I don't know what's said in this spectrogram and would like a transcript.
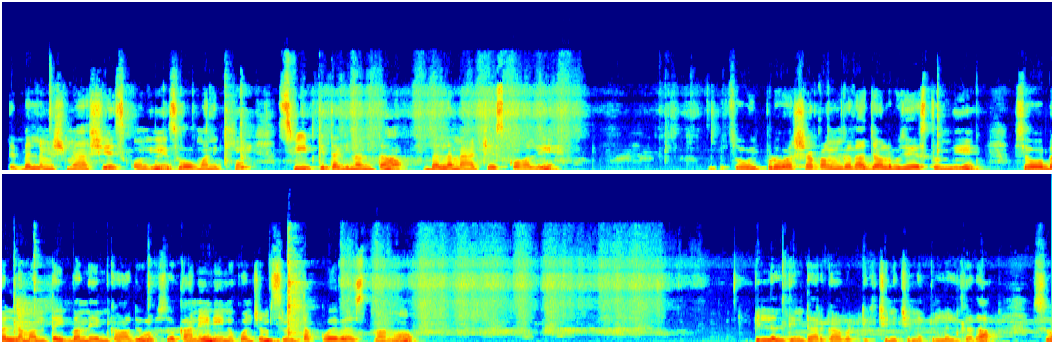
అంటే బెల్లం స్మాష్ చేసుకొని సో మనకి స్వీట్కి తగినంత బెల్లం యాడ్ చేసుకోవాలి. సో ఇప్పుడు వర్షాకాలం కదా జలుబు చేస్తుంది. సో బెల్లం అంత ఇబ్బంది ఏం కాదు. సో కానీ నేను కొంచెం స్వీట్ తక్కువే వేస్తున్నాను. పిల్లలు తింటారు కాబట్టి చిన్న చిన్న పిల్లలు కదా. సో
